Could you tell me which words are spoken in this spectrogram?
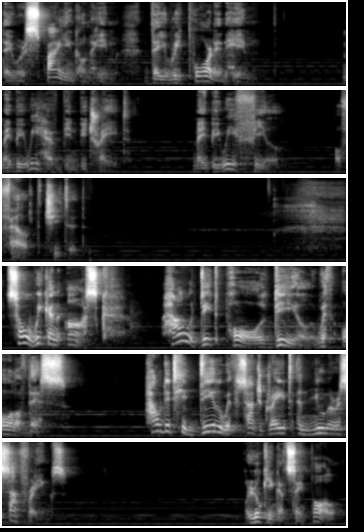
They were spying on him, they reported him. Maybe we have been betrayed. Maybe we feel or felt cheated. So we can ask, how did Paul deal with all of this? How did he deal with such great and numerous sufferings? Looking at St. Paul,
